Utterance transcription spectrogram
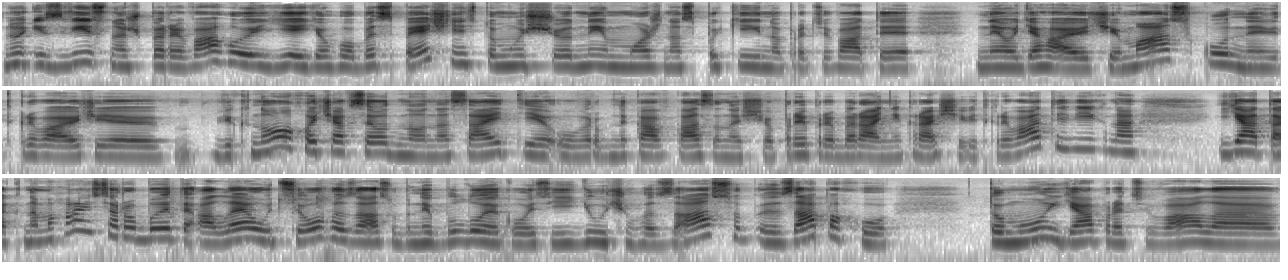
Ну і звісно ж, перевагою є його безпечність, тому що ним можна спокійно працювати, не одягаючи маску, не відкриваючи вікно. Хоча все одно на сайті у виробника вказано, що при прибиранні краще відкривати вікна. Я так намагаюся робити, але у цього засобу не було якогось їдючого засоб, запаху, тому я працювала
